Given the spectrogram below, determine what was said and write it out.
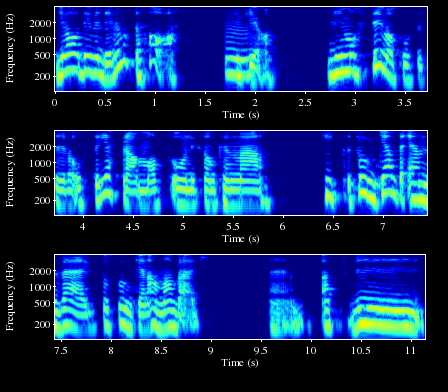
Ja, det är väl det vi måste ha, Mm. tycker jag. Vi måste ju vara positiva och se framåt och liksom kunna hitta, funkar inte en väg så funkar en annan väg. Eh, Att vi,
